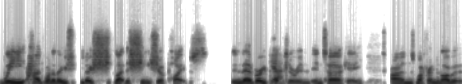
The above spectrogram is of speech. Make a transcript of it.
We had one of those, you know, sh- like the shisha pipes. They're very Yeah. popular in in Turkey. And my friend and I were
